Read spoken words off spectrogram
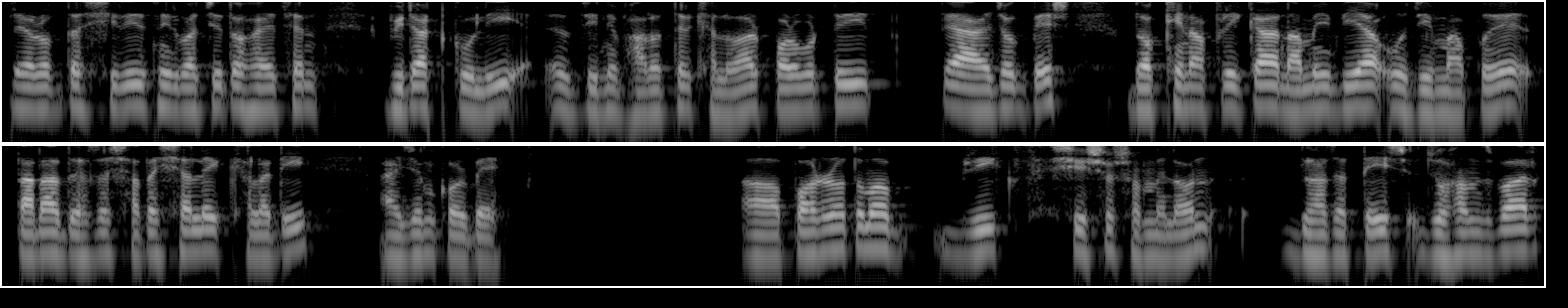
প্লেয়ার অফ দ্য সিরিজ নির্বাচিত হয়েছেন বিরাট কোহলি, যিনি ভারতের খেলোয়াড়। পরবর্তীতে আয়োজক দেশ দক্ষিণ আফ্রিকা, নামিবিয়া ও জিম্বাবুয়ে। তারা দু হাজার সাতাশ সালে খেলাটি আয়োজন করবে। পনেরোতম ব্রিক্স শীর্ষ সম্মেলন। দু হাজার তেইশ জোহান্সবার্গ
